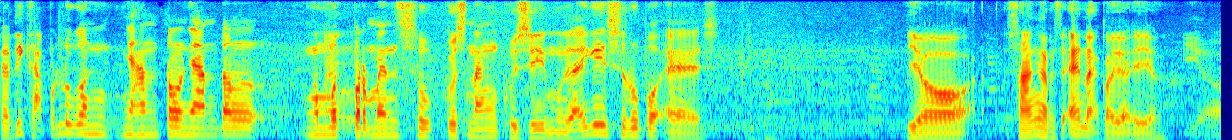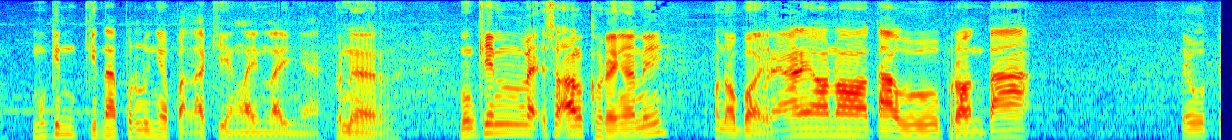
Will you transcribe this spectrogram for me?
Jadi gak perlu kon nyantol-nyantol ngemut permen sugus nang gusimu. Saiki serupa es. Yo sangar sih enak koyo iya. Iya. Mungkin kita perlu nyoba lagi yang lain-lainnya. Bener. Mungkin lek soal gorengane ono apa ya? Gorengane ono tahu berontak, TUT,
